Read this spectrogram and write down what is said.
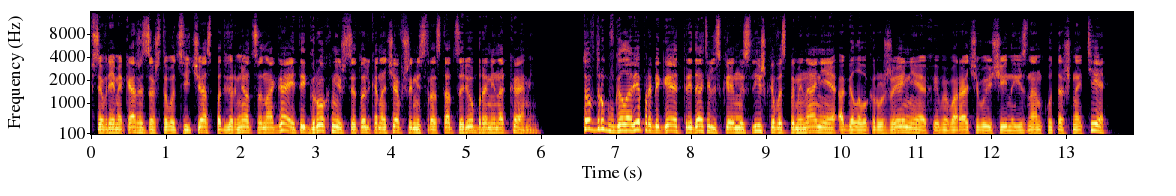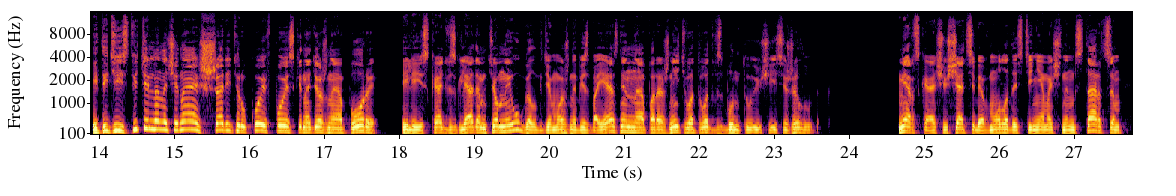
Все время кажется, что вот сейчас подвернется нога, и ты грохнешься только начавшими срастаться ребрами на камень. То вдруг в голове пробегает предательская мыслишка воспоминания о головокружениях и выворачивающей наизнанку тошноте, и ты действительно начинаешь шарить рукой в поиске надежной опоры или искать взглядом темный угол, где можно безбоязненно опорожнить вот-вот взбунтующийся желудок. Мерзко ощущать себя в молодости немощным старцем –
